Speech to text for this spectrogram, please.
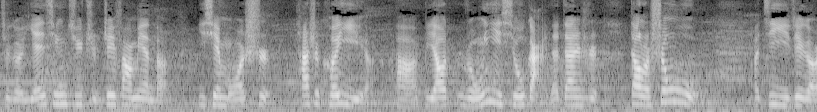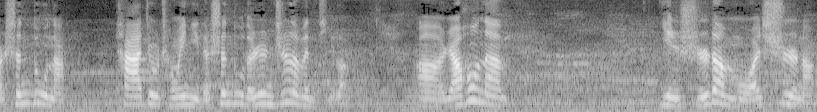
这个言行举止这方面的一些模式，它是可以啊比较容易修改的，但是到了生物啊记忆这个深度呢，它就成为你的深度的认知的问题了。啊，然后呢，饮食的模式呢，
